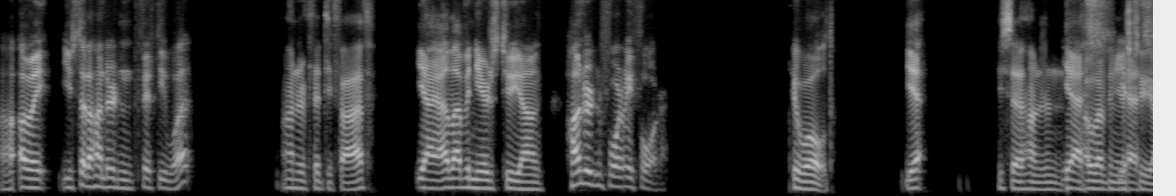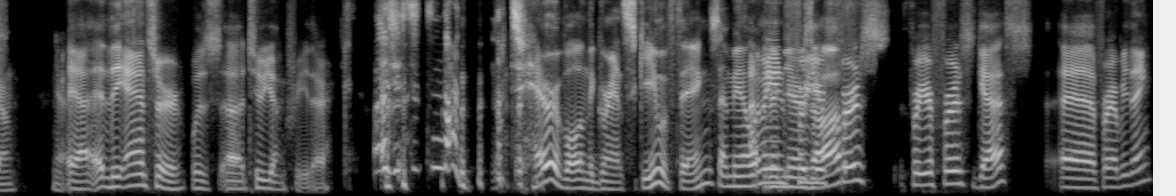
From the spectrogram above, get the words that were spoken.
Uh, oh, wait, you said 150 what? 155. Yeah, 11 years too young. 144. Too old. Yeah. He said 111 Yes, years too young. Yeah, the answer was uh, too young for you there. It's, just- it's not not terrible in the grand scheme of things. I mean, I 11 mean, for your off, first for your first guess, uh, for everything,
